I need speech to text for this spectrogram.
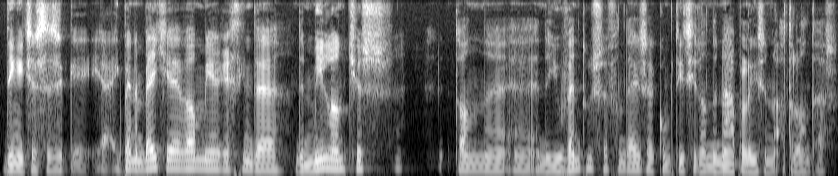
dingetjes. Dus ik, ja, ik ben een beetje wel meer richting de, de Milantjes dan, uh, en de Juventus van deze competitie dan de Napoli's en de Atalanta's.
